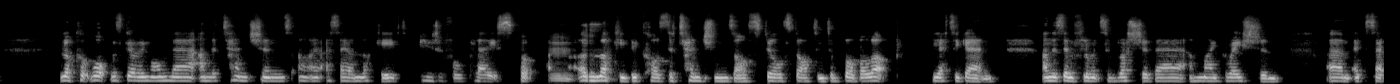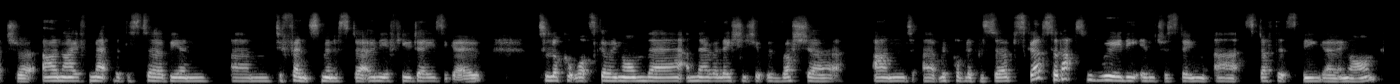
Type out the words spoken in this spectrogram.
look at what was going on there and the tensions. I, I say unlucky; it's a beautiful place, but mm. unlucky because the tensions are still starting to bubble up yet again. And there's influence of Russia there and migration, um, etc. And I've met with the Serbian um, defense minister only a few days ago to look at what's going on there and their relationship with Russia and uh, Republic of Srpska. So that's really interesting uh, stuff that's been going on.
